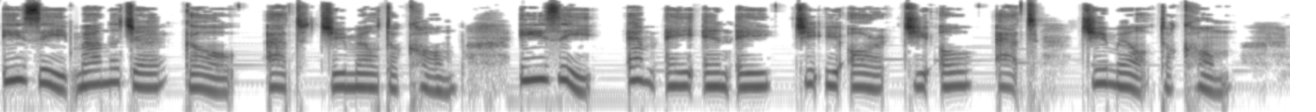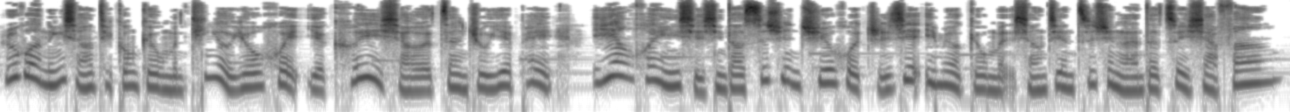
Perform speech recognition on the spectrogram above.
easymanagergo at gmail dot com，easy m a n a g e r g o at gmail dot com。如果您想要提供给我们听友优惠，也可以小额赞助叶配，一样欢迎写信到私讯区或直接 email 给我们，详见资讯栏的最下方。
